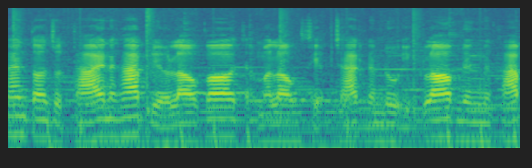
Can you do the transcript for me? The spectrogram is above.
ขั้นตอนสุดท้ายนะครับ เดี๋ยวเราก็จะมาลองเสียบชาร์จกันดูอีกรอบนึงนะครับ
